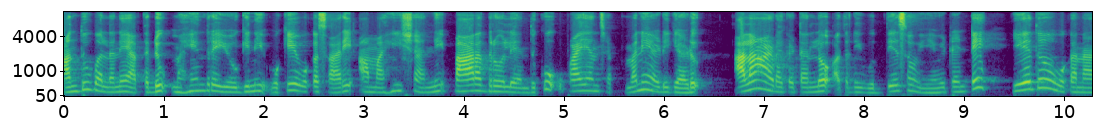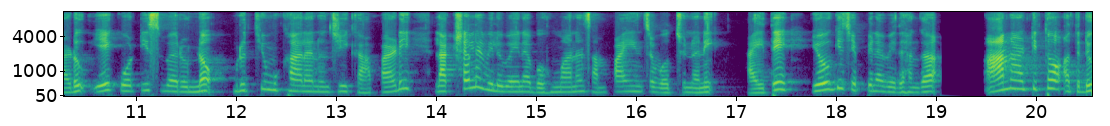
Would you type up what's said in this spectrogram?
అందువల్లనే అతడు మహేంద్ర యోగిని ఒకే ఒకసారి ఆ మహిషాన్ని పారద్రోలేందుకు ఉపాయం చెప్పమని అడిగాడు. అలా అడగటంలో అతడి ఉద్దేశం ఏమిటంటే ఏదో ఒకనాడు ఏ కోటీశ్వరుణ్ణో మృత్యుముఖాల నుంచి కాపాడి లక్షల విలువైన బహుమానం సంపాదించవచ్చునని. అయితే యోగి చెప్పిన విధంగా ఆనాటితో అతడు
